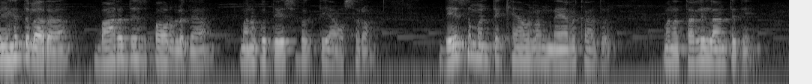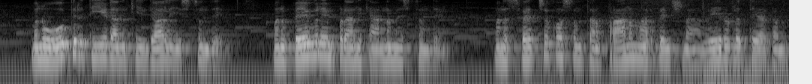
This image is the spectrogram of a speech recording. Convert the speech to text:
స్నేహితులారా భారతదేశ పౌరులుగా మనకు దేశభక్తి అవసరం. దేశం అంటే కేవలం నేల కాదు మన తల్లి లాంటిది. మన ఊపిరి తీయడానికి గాలి ఇస్తుంది మన పేగు నింపడానికి అన్నం ఇస్తుంది. మన స్వేచ్ఛ కోసం తన ప్రాణం అర్పించిన వీరుల త్యాగం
